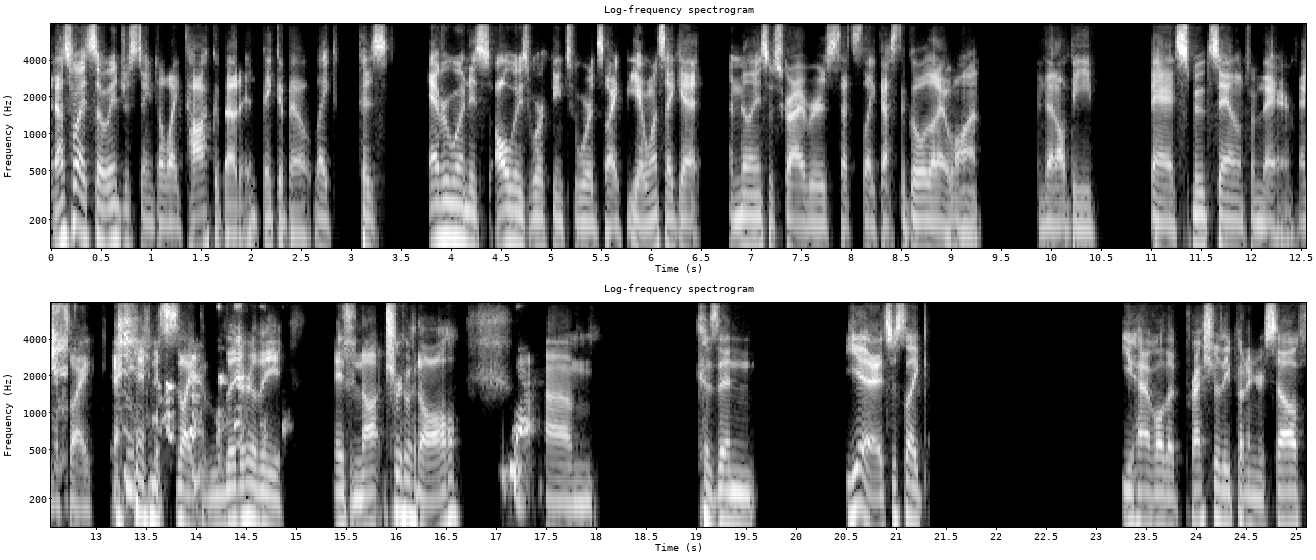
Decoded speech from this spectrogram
that's why it's so interesting to like talk about it and think about like because everyone is always working towards like yeah once i get a million subscribers that's like that's the goal that i want and then i'll be and smooth sailing from there and it's like and it's like literally it's not true at all Yeah. um because then yeah it's just like you have all the pressure that you put on yourself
